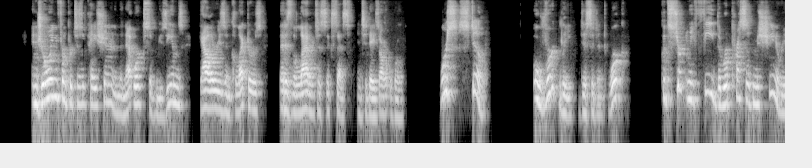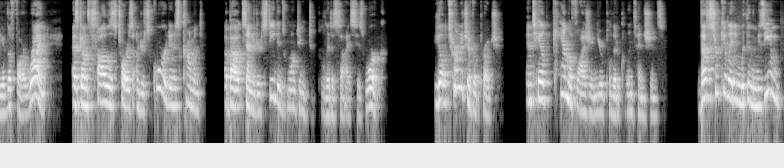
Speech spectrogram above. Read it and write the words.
Enjoying from participation in the networks of museums, galleries, and collectors that is the ladder to success in today's art world. Worse still, overtly dissident work could certainly feed the repressive machinery of the far right, as Gonzalez Torres underscored in his comment about Senator Stevens wanting to politicize his work. The alternative approach entailed camouflaging your political intentions, thus circulating within the museum,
